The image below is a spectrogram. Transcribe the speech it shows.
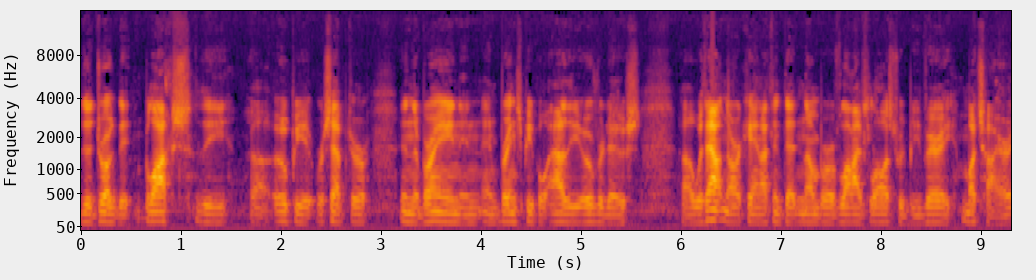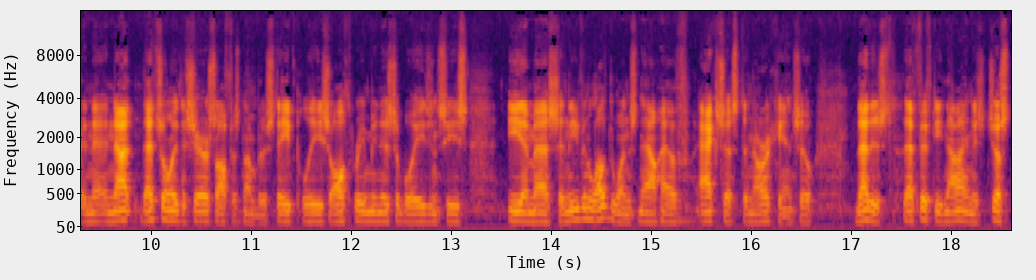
the drug that blocks the uh, opiate receptor in the brain and, and brings people out of the overdose. Uh, without Narcan, I think that number of lives lost would be very much higher. And, and that's only the sheriff's office number. The state police, all three municipal agencies, EMS, and even loved ones now have access to Narcan. So that is that 59 is just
